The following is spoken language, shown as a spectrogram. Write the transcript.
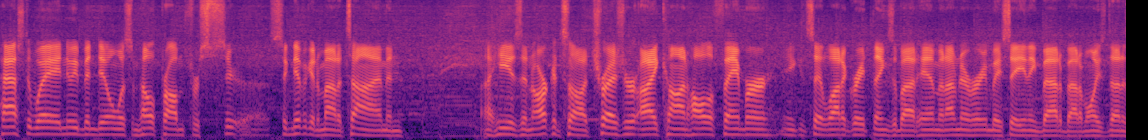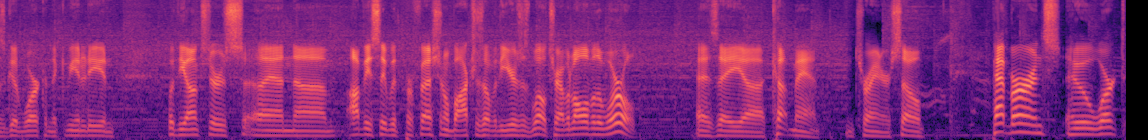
passed away. I knew he'd been dealing with some health problems for a uh, significant amount of time. And uh, he is an Arkansas treasure, icon, Hall of Famer. You can say a lot of great things about him. And I've never heard anybody say anything bad about him. All he's done is good work in the community and – with youngsters and um, obviously with professional boxers over the years as well. Traveled all over the world as a uh, cut man and trainer. So, Pat Burns, who worked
